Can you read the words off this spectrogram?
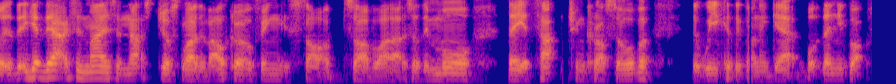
So they get the actin myosin, that's just like the Velcro thing, is sort of sort of like that. So the more they attach and cross over, the weaker they're going to get. But then you've got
